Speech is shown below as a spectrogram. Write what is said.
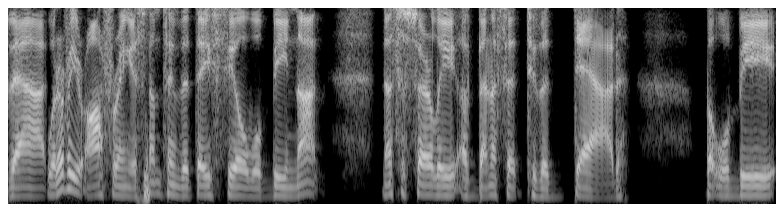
that whatever you're offering is something that they feel will be not necessarily of benefit to the dad, but will be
